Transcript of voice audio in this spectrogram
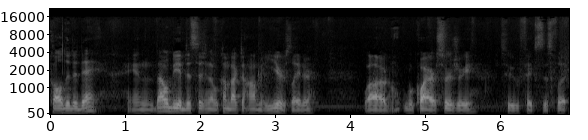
called it a day. And that would be a decision that would come back to haunt me years later. Well, I would require surgery to fix this foot.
